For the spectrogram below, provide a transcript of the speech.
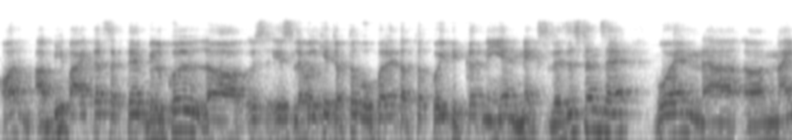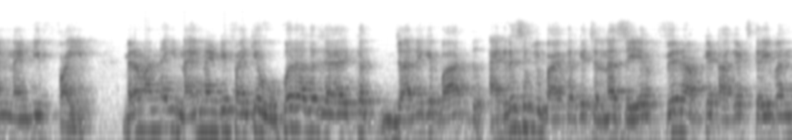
और अभी बाय कर सकते हैं। बिल्कुल इस इस लेवल के जब तक ऊपर है, तब तक कोई दिक्कत नहीं है। नेक्स्ट रेजिस्टेंस है, वो है 995 मेरा मानना है कि 995 के ऊपर अगर जाए जाने के बाद एग्रेसिवली बाय करके चलना चाहिए, फिर आपके टारगेट्स करीबन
